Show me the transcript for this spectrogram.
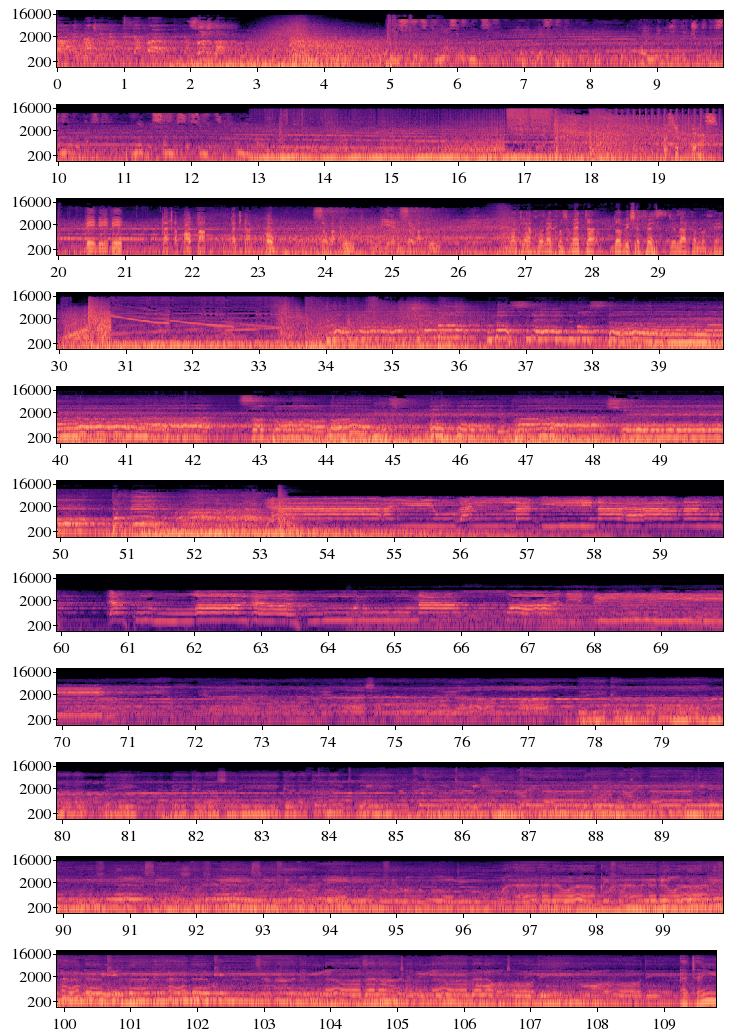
Ovoj davi naštetiti nikakva služba. istinski naslednici vjerovjesnika koji ne možete čuti sa novotarskih, nego samo sa sunetskih ili Posjetite nas www.palta.com Soba put u vjeru. Soba put. Dakle, ako neko smeta, dobit će fest. Jazakallah khair.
